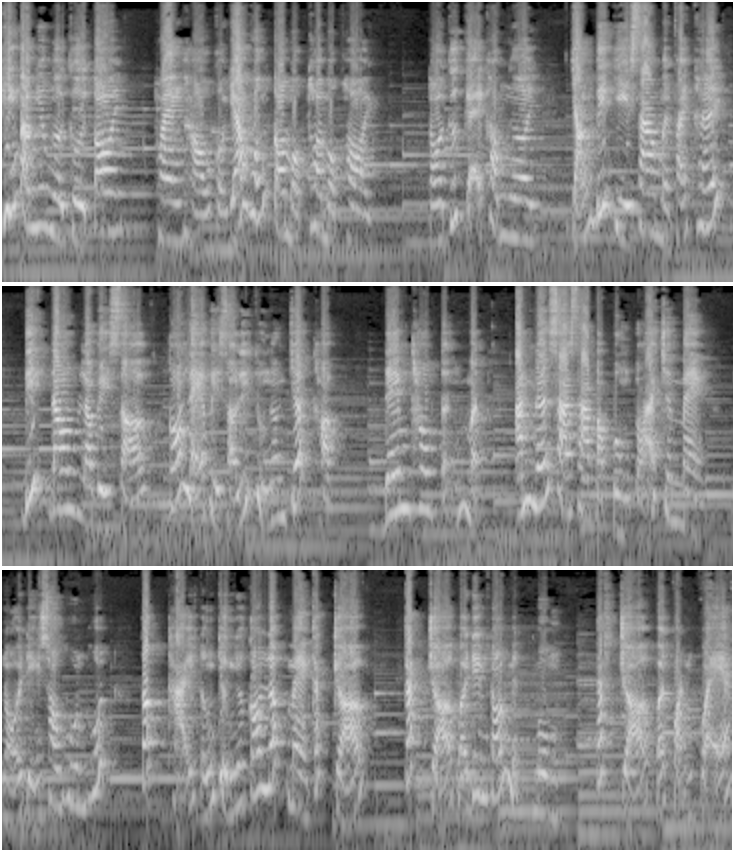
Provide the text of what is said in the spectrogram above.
Khiến bao nhiêu người cười tôi. Hoàng hậu còn giáo huấn tôi một thôi một hồi. Tôi cứ kể không ngơi, Chẳng biết gì sao mình phải thế. Biết đâu là vì sợ Có lẽ vì sợ Lý Thường Ngân chết thật. Đêm thâu tĩnh mịch Ánh nến xa xa bập bùng tỏa trên màn Nội điện sâu hun hút Tất thảy tưởng chừng như có lớp màn cách trở. Cách trở bởi đêm tối mịt mùng Cách trở bởi quạnh quẻ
